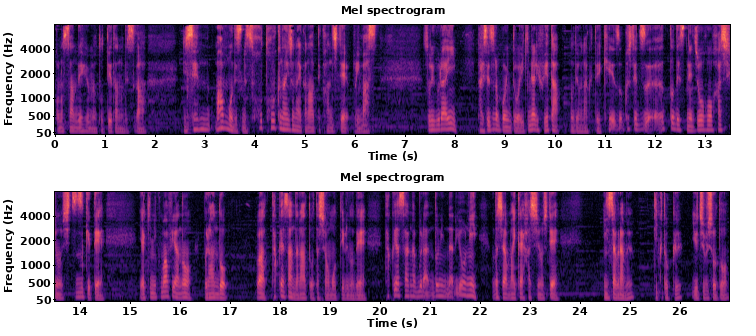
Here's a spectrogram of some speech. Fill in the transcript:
このスタンド FM を撮っていたのですが2000万もですねそう遠くないんじゃないかなって感じております。それぐらい大切なポイントはいきなり増えたのではなくて継続してずっとですね情報発信をし続けて焼肉マフィアのブランドは拓也さんだなと私は思っているので拓也さんがブランドになるように私は毎回発信をしてインスタグラム TikTok、YouTube ショート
